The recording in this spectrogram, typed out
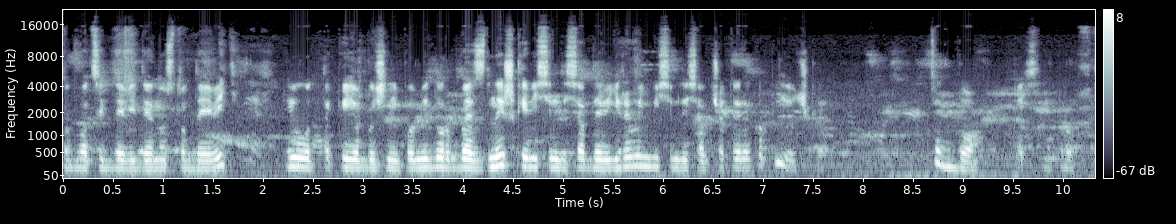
129,99. І от такий обичний помідор без знижки 89 гривень 84 копійочки. Це да, пісня просто.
